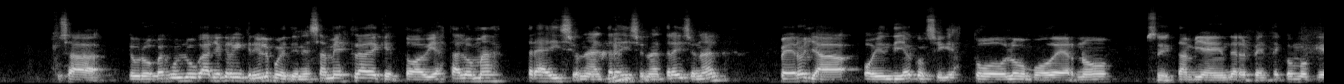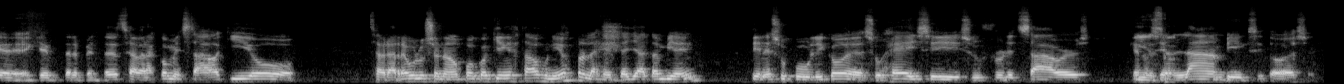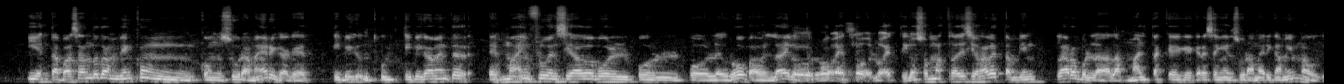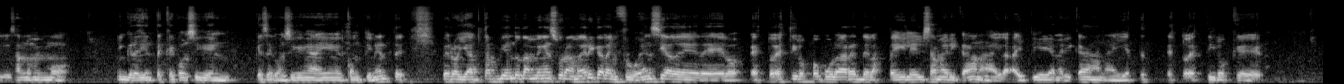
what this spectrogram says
o sea, Europa es un lugar yo creo que increíble porque tiene esa mezcla de que todavía está lo más tradicional, tradicional, tradicional, pero ya hoy en día consigues todo lo moderno Sí. también de repente como que, que de repente se habrá comenzado aquí o se habrá revolucionado un poco aquí en Estados Unidos, pero la gente allá también tiene su público de sus hazy, sus fruited sours, que Y no sean lambics y todo eso. Y está pasando también con, con Sudamérica, que típic- típicamente es más influenciado por, por, por Europa, ¿verdad? Y los, Europa, los- los estilos son más tradicionales, también, claro, por la- las maltas que, que crecen en Sudamérica misma, utilizan los mismos ingredientes que consiguen que se consiguen ahí en el continente. Pero ya estás viendo también en Sudamérica la influencia de, de los- estos estilos populares de las pale ales americanas y la IPA americana y este- estos estilos que,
